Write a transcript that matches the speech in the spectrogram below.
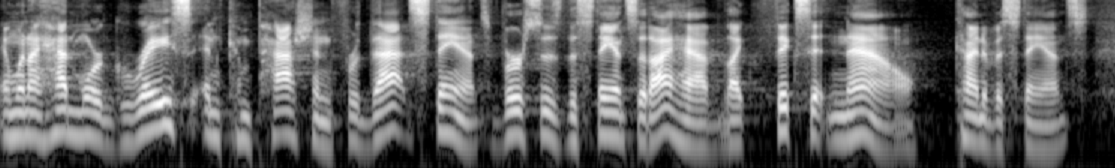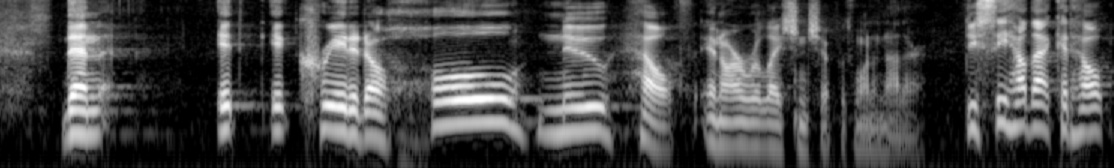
and when I had more grace and compassion for that stance versus the stance that I have, like fix it now kind of a stance, then it, it created a whole new health in our relationship with one another. Do you see how that could help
